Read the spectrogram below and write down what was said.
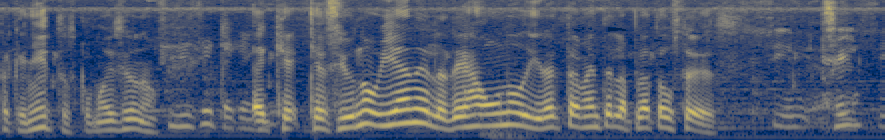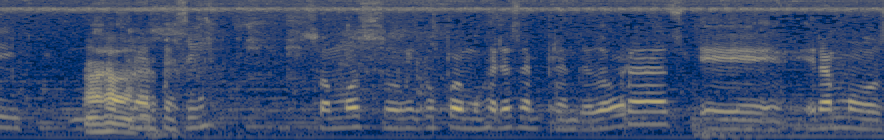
pequeñitos, como dice uno. Sí, sí. Eh, que, que si uno viene, les deja uno directamente la plata a ustedes. Sí, Sí. sí. Ajá. Claro que sí. Somos un grupo de mujeres emprendedoras, eh, éramos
